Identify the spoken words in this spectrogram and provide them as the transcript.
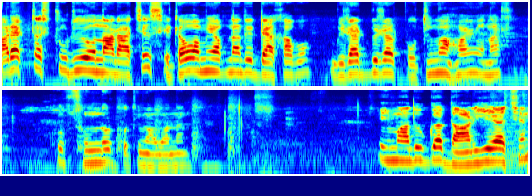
আর একটা স্টুডিও ওনার আছে, সেটাও আমি আপনাদের দেখাবো। বিরাট বিরাট প্রতিমা হয় ওনার। খুব সুন্দর প্রতিমা বানান। এই মা দুর্গা দাঁড়িয়ে আছেন।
